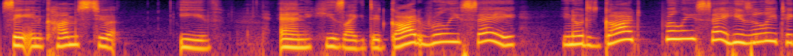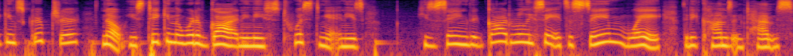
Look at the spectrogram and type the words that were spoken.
Satan comes to Eve and he's like, Did God really say? You know, did God really say? He's really taking scripture. No, he's taking the word of God and he's twisting it and he's he's saying, Did God really say? It's the same way that he comes and tempts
